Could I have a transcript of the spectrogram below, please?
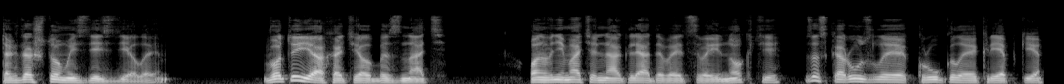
«Тогда что мы здесь делаем?» «Вот и я хотел бы знать». Он внимательно оглядывает свои ногти, заскорузлые, круглые, крепкие.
